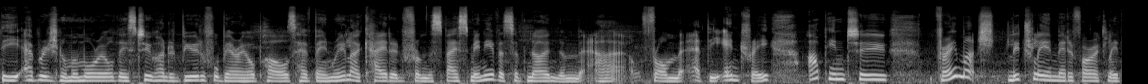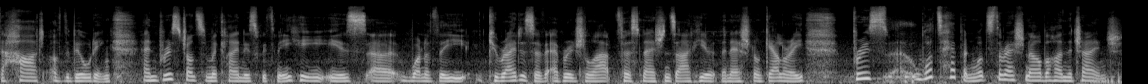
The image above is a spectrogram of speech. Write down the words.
The Aboriginal Memorial, these 200 beautiful burial poles, have been relocated from the space many of us have known them uh, from at the entry up into very much literally and metaphorically the heart of the building. And Bruce Johnson McLean is with me. He is uh, one of the curators of Aboriginal art, First Nations art here at the National Gallery. Bruce, uh, what's happened? What's the rationale behind the change?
